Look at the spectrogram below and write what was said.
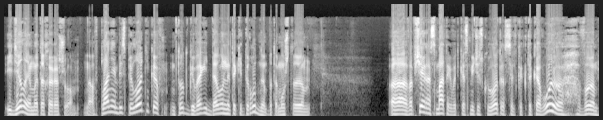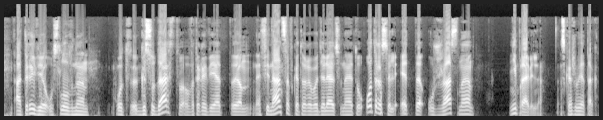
и делаем это хорошо. А в плане беспилотников тут говорить довольно-таки трудно, потому что а, вообще рассматривать космическую отрасль как таковую в отрыве условно от государства, в отрыве от э, финансов, которые выделяются на эту отрасль, это ужасно неправильно, скажу я так.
